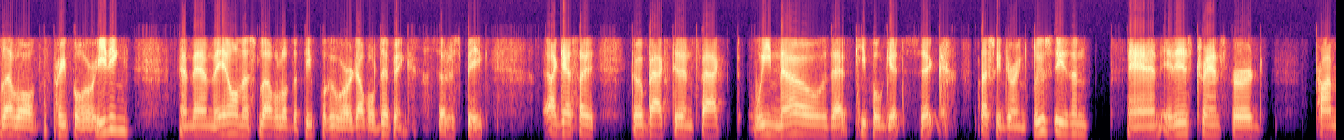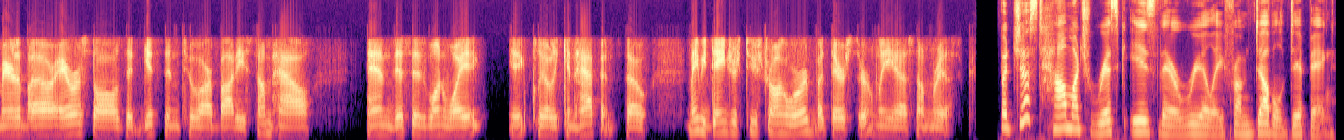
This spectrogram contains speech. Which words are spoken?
level of the people who are eating and then the illness level of the people who are double dipping, so to speak. I guess I go back to, in fact, we know that people get sick, especially during flu season, and it is transferred primarily by our aerosols. It gets into our body somehow, and this is one way it, it clearly can happen. So maybe danger is too strong a word, but there's certainly uh, some risk. But just how much risk is there really from double dipping?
